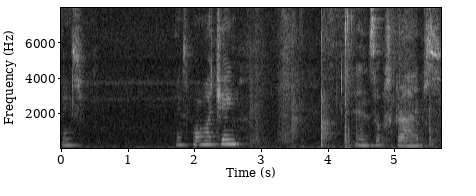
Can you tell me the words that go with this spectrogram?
Thanks. Thanks for watching and subscribes.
